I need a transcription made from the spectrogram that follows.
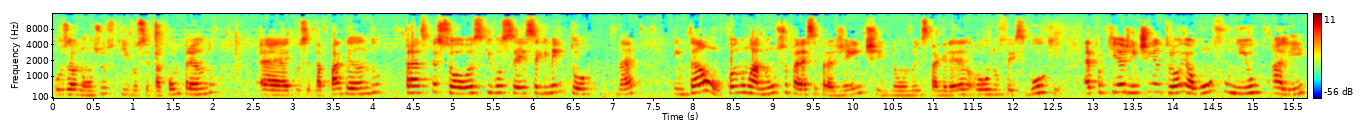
os anúncios que você está comprando, é, que você está pagando, para as pessoas que você segmentou, né? Então, quando um anúncio aparece para gente no, no Instagram ou no Facebook, é porque a gente entrou em algum funil ali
